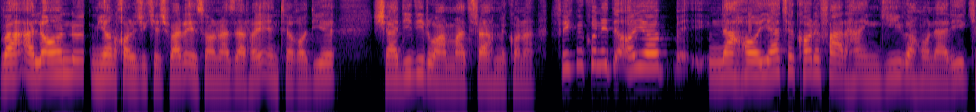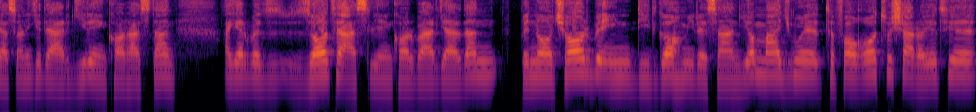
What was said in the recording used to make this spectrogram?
و الان میان خارج کشور اظهار نظرهای انتقادی شدیدی رو هم مطرح می‌کنن. فکر می‌کنید آیا نهایت کار فرهنگی و هنری کسانی که درگیر این کار هستند اگر به ذات اصلی این کار برگردن به ناچار به این دیدگاه می‌رسند یا مجموع اتفاقات و شرایط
